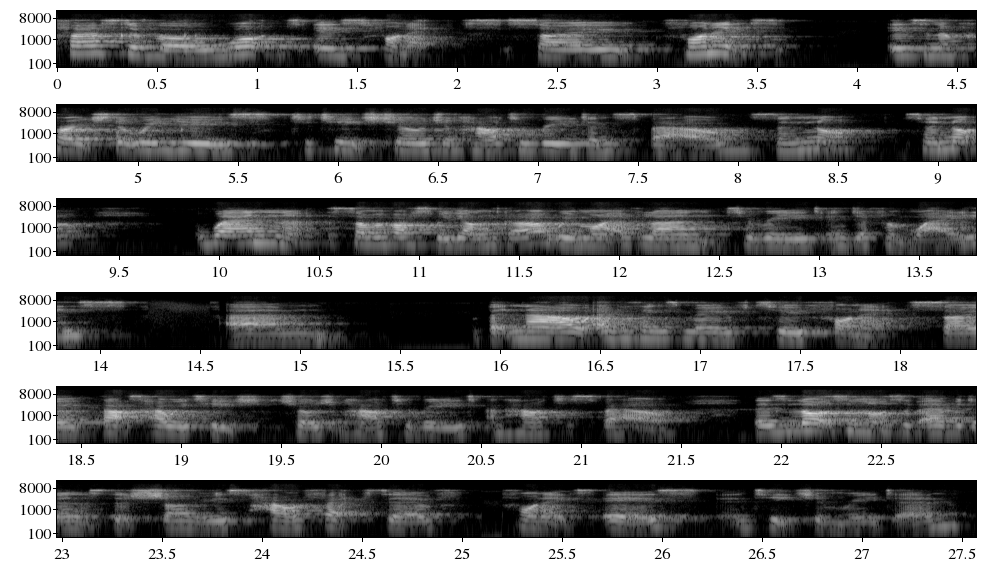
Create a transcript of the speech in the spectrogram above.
first of all, what is phonics? So phonics is an approach that we use to teach children how to read and spell. So not so not when some of us were younger, we might have learned to read in different ways. Um, but now everything's moved to phonics. So that's how we teach children how to read and how to spell. There's lots and lots of evidence that shows how effective phonics is in teaching reading.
